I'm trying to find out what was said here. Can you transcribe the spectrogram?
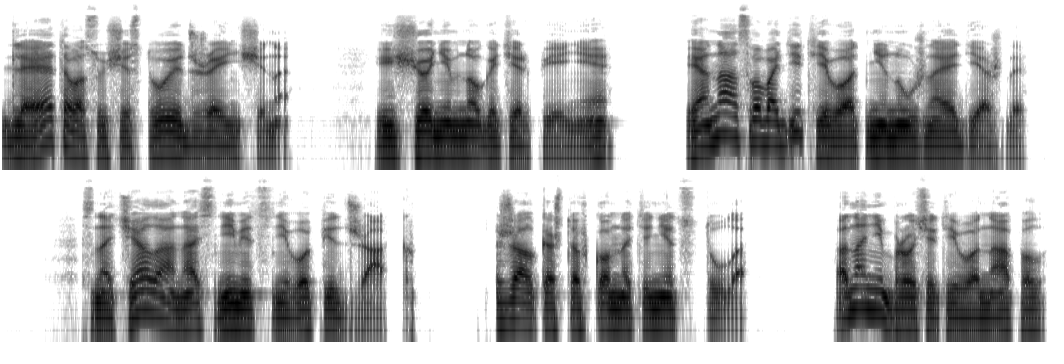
Для этого существует женщина. Еще немного терпения, и она освободит его от ненужной одежды. Сначала она снимет с него пиджак. Жалко, что в комнате нет стула. Она не бросит его на пол,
